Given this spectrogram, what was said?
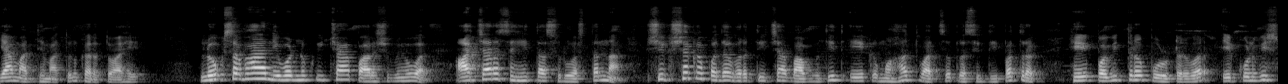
या माध्यमातून करतो आहे. लोकसभा निवडणुकीच्या पार्श्वभूमीवर आचारसंहिता सुरू असताना शिक्षक पदभरतीच्या बाबतीत एक महत्त्वाचं प्रसिद्धीपत्रक हे पवित्र पोर्टलवर एकोणवीस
